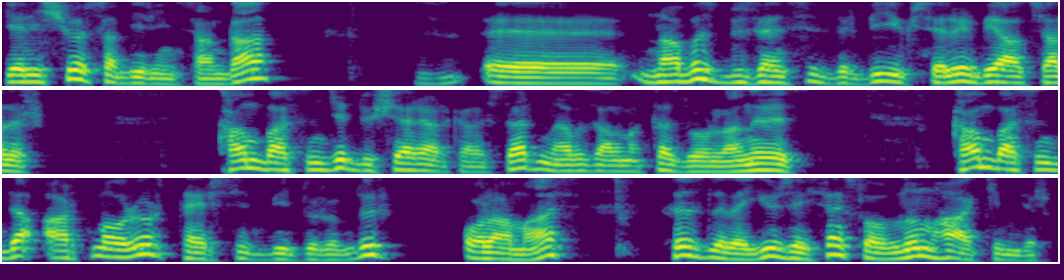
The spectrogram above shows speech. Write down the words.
gelişiyorsa bir insanda e, nabız düzensizdir. Bir yükselir bir alçalır. Kan basıncı düşer arkadaşlar. Nabız almakta zorlanırız. kan basıncında artma olur, tersi bir durumdur. Olamaz. Hızlı ve yüzeysel solunum hakimdir.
